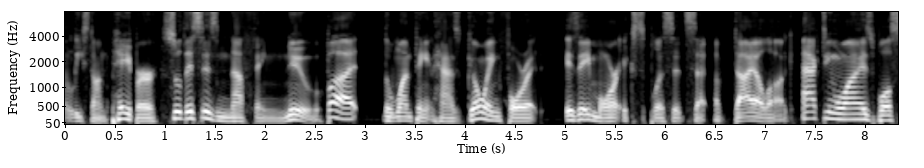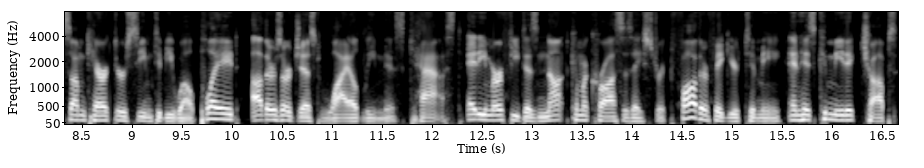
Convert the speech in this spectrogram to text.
at least on paper, so this is nothing new. But the one thing it has going for it is a more explicit set of dialogue. Acting wise, while some characters seem to be well played, others are just wildly miscast. Eddie Murphy does not come across as a strict father figure to me, and his comedic chops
